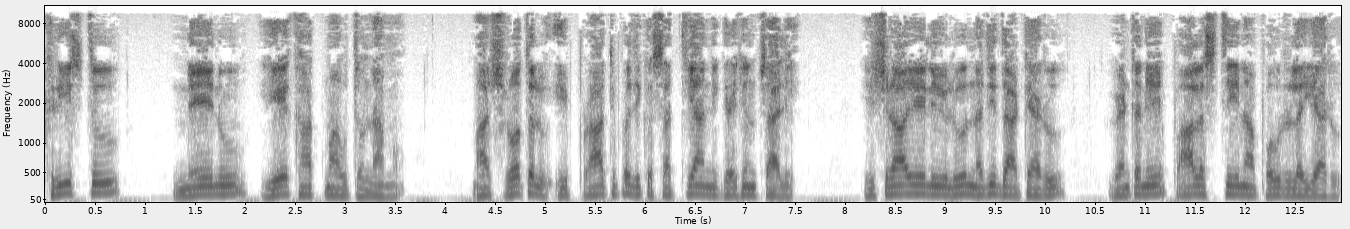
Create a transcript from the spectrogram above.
క్రీస్తు నేను ఏకాత్మ అవుతున్నాము మా శ్రోతలు ఈ ప్రాతిపదిక సత్యాన్ని గ్రహించాలి. ఇస్రాయేలీయులు నది దాటారు వెంటనే పాలస్తీనా పౌరులయ్యారు.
